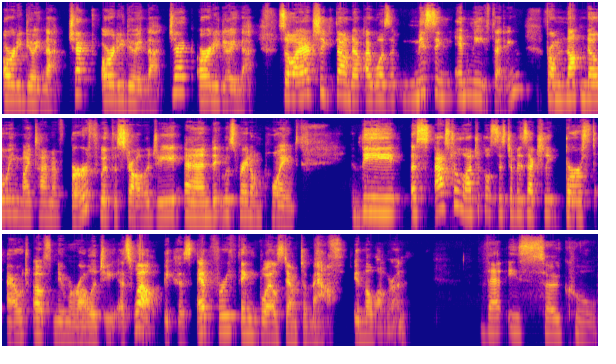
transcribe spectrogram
already doing that, check, already doing that, check, already doing that. So I actually found out I wasn't missing anything from not knowing my time of birth with astrology. And it was right on point the astrological system is actually birthed out of numerology as well, because everything boils down to math in the long run. That is so cool.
